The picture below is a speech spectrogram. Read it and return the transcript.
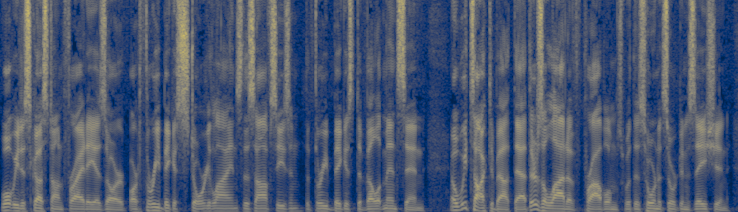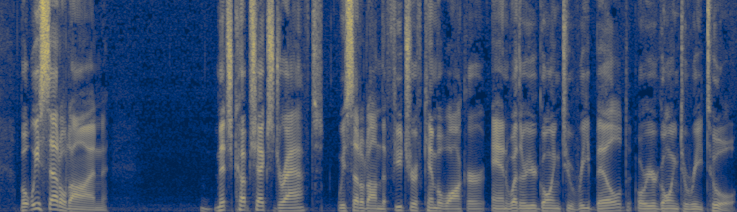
what we discussed on Friday as our, our three biggest storylines this offseason, the three biggest developments. And you know, we talked about that. There's a lot of problems with this Hornets organization, but we settled on Mitch Kupchak's draft. We settled on the future of Kemba Walker and whether you're going to rebuild or you're going to retool.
